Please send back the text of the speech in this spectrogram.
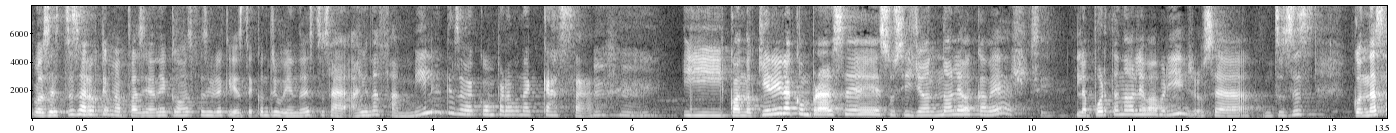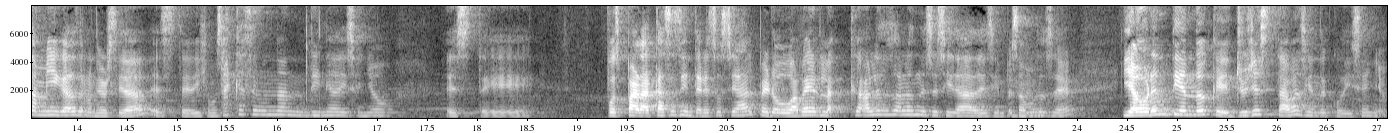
pues esto es algo que me apasiona y cómo es posible que yo esté contribuyendo a esto? O sea, hay una familia que se va a comprar una casa y cuando quiere ir a comprarse su sillón no le va a caber. Sí. La puerta no le va a abrir, o sea, entonces con unas amigas de la universidad este, dijimos, hay que hacer una línea de diseño este, pues para casas de interés social, pero a ver, ¿cuáles son las necesidades? Y empezamos a hacer. Y ahora entiendo que yo ya estaba haciendo ecodiseño,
